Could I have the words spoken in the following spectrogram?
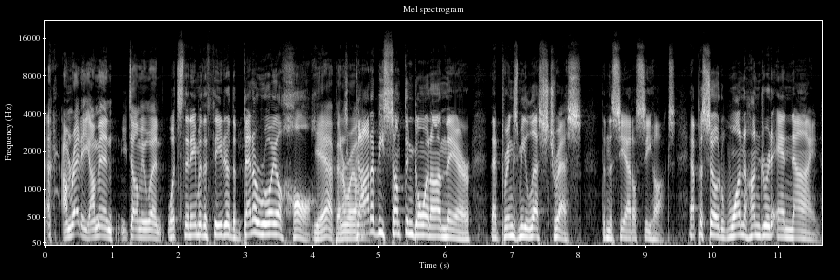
I'm ready. I'm in. You tell me when. What's the name of the theater? The Benaroya Hall. Yeah, Benaroya Hall. Got to be something going on there that brings me less stress than the Seattle Seahawks. Episode 109.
